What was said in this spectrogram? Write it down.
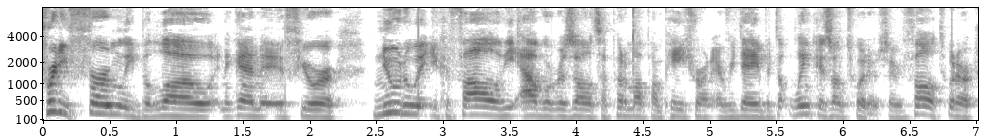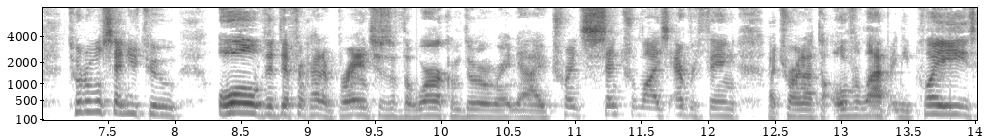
pretty firmly below. And again, if you're new to it, you can follow the algo results. I put them up on Patreon every day, but the link is on Twitter. So if you follow Twitter, Twitter will send you to all the different kind of branches of the work I'm doing right now. I try and centralize everything. I try not to overlap any plays,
